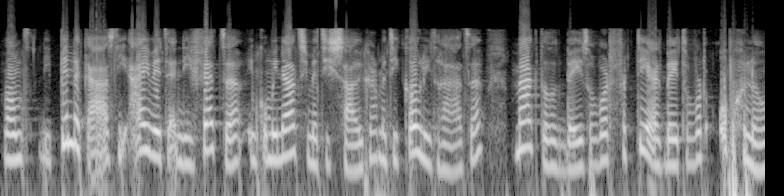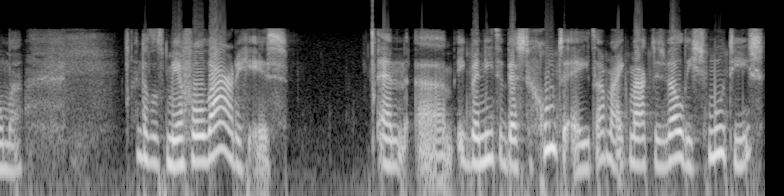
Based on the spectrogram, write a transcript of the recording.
Want die pindakaas, die eiwitten en die vetten in combinatie met die suiker, met die koolhydraten, maakt dat het beter wordt verteerd, beter wordt opgenomen. En dat het meer volwaardig is. En ehm, ik ben niet de beste groenteeter, maar ik maak dus wel die smoothies.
